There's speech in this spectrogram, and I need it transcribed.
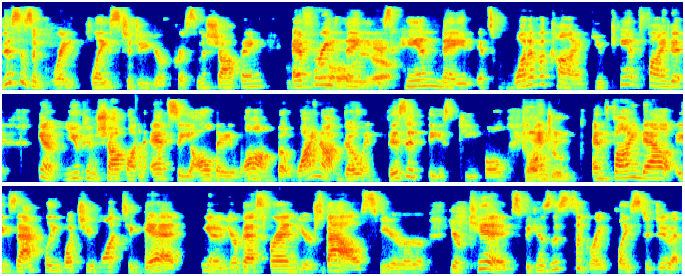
This is a great place to do your Christmas shopping. Oh, Everything is Oh, yeah. handmade. It's one of a kind. You can't find it. You know, you can shop on Etsy all day long, but why not go and visit these people Talk And- to them. and find out exactly what you want to get? You know, your best friend, your spouse, your your kids, because this is a great place to do it.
